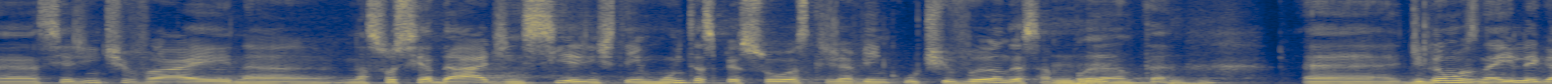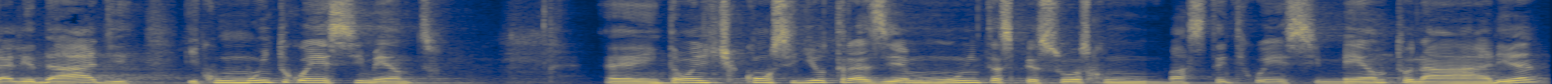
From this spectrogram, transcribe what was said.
é, se a gente vai na, na sociedade em si, a gente tem muitas pessoas que já vêm cultivando essa uhum, planta, uhum. É, digamos, na ilegalidade e com muito conhecimento. É, então, a gente conseguiu trazer muitas pessoas com bastante conhecimento na área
